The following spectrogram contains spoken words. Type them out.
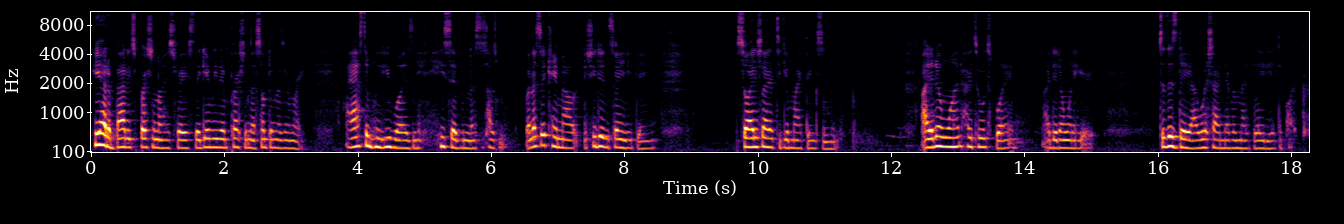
He had a bad expression on his face that gave me the impression that something wasn't right. I asked him who he was, and he said Vanessa's husband. Vanessa came out, and she didn't say anything, so I decided to get my things and leave. I didn't want her to explain. I didn't want to hear it. To this day, I wish I never met the lady at the park.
